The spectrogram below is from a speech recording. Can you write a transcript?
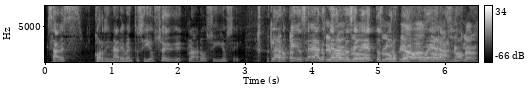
sabes coordinar eventos y yo, sí, claro, sí, yo sé. Claro que yo sabía lo Sí, que eran los eventos, pero por bloqueabas, ¿no? fuera, Sí, ¿no? claro.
